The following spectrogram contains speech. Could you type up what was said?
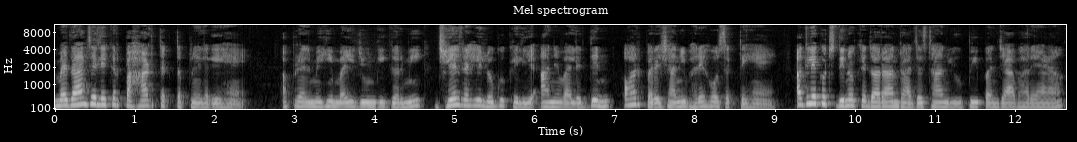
मैदान से लेकर पहाड़ तक तपने लगे हैं। अप्रैल में ही मई, जून की गर्मी झेल रहे लोगों के लिए आने वाले दिन और परेशानी भरे हो सकते हैं। अगले कुछ दिनों के दौरान राजस्थान, यूपी, पंजाब, हरियाणा,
